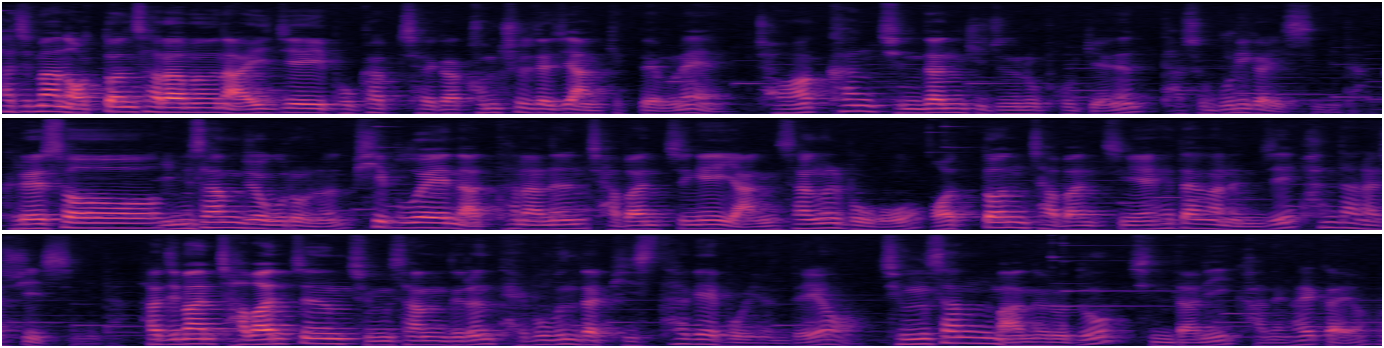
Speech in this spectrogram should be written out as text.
하지만 어떤 사람은 IgA 복합체가 검출되지 않기 때문에 정확한 진단 기준으로 보기에는 다소 무리가 있습니다. 그래서 임상적으로는 피부에 나타나는 자반증의 양상을 보고 어떤 자반증에 해당하는지 판단할 수 있습니다. 하지만 자반증 증상들은 대부분 다 비슷하게 보이는데요. 증상만으로도 진단이 가능할까요?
